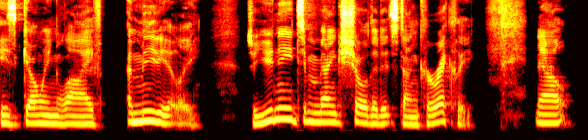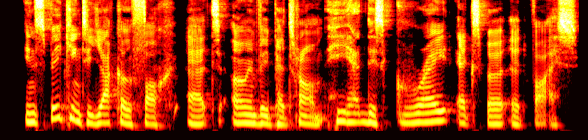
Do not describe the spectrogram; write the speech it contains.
is going live immediately. So you need to make sure that it's done correctly. Now, in speaking to Jaco Foch at OMV Petrom, he had this great expert advice.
